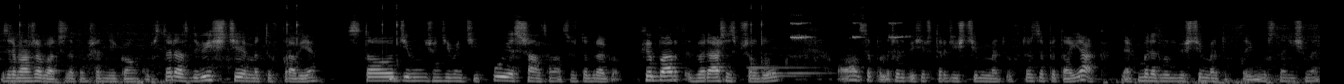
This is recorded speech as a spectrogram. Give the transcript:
Zrewanżować za poprzedni konkurs. Teraz 200 metrów prawie. 199,5 jest szansa na coś dobrego. Chybart wyraźnie z przodu. On sobie poleciał 240 metrów. Ktoś zapyta jak? Jak my ledwo 200 metrów tutaj musnęliśmy.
